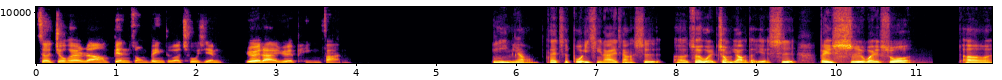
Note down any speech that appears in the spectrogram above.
这就会让变种病毒的出现越来越频繁。疫苗在这波疫情来讲是呃最为重要的，也是被视为说呃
